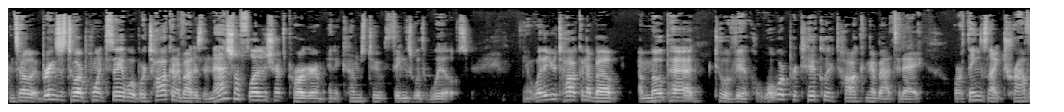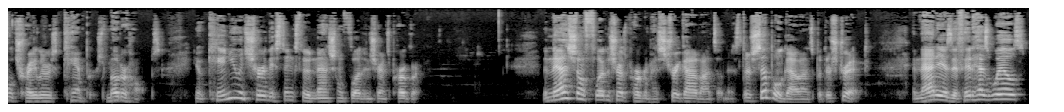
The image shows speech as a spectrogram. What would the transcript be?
And so it brings us to our point today. What we're talking about is the National Flood Insurance Program, and it comes to things with wheels. You know, whether you're talking about a moped to a vehicle, what we're particularly talking about today are things like travel trailers, campers, motorhomes. You know, can you insure these things through the National Flood Insurance Program? The National Flood Insurance Program has strict guidelines on this. They're simple guidelines, but they're strict. And that is if it has wheels,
